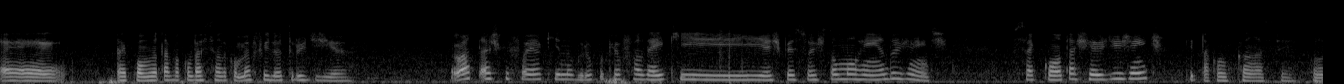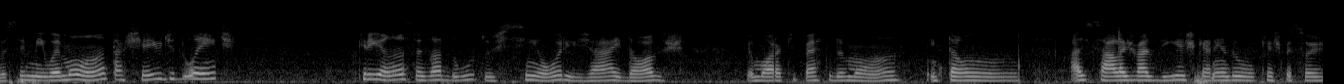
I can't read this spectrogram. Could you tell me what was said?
É, é como eu estava conversando com meu filho outro dia. Eu acho que foi aqui no grupo que eu falei que as pessoas estão morrendo, gente. Você conta cheio de gente que tá com câncer, com. O Hemoan tá cheio de doentes. Crianças, adultos, senhores já, idosos. Eu moro aqui perto do Hemoan. Então, as salas vazias querendo que as pessoas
